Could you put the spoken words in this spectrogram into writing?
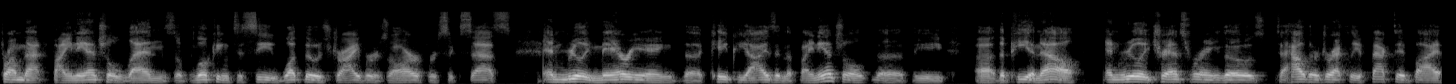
from that financial lens of looking to see what those drivers are for success and really marrying the KPIs and the financial the the uh, the P and L and really transferring those to how they're directly affected by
